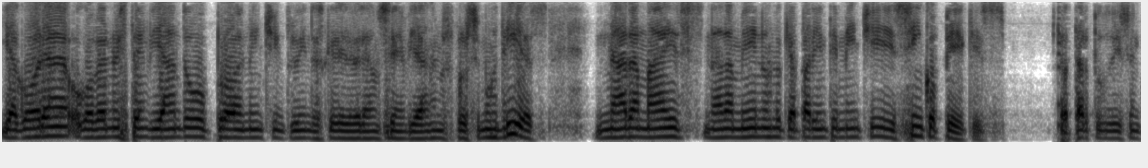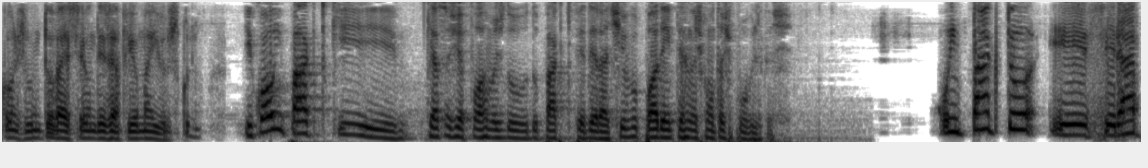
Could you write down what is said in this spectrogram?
e agora o governo está enviando, provavelmente incluindo as que deverão ser enviadas nos próximos dias, nada mais, nada menos do que aparentemente cinco PECs. Tratar tudo isso em conjunto vai ser um desafio maiúsculo. E qual o impacto que, que essas reformas do, do Pacto Federativo podem ter nas contas públicas? O impacto eh, será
